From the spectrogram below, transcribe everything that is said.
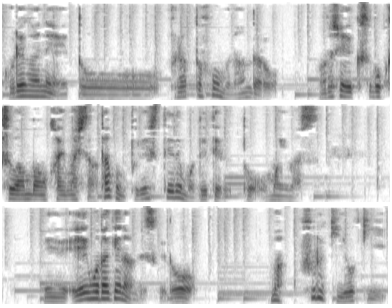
これがね、えっと、プラットフォームなんだろう。私は Xbox One 版を買いましたが、多分プレステでも出てると思います。えー、英語だけなんですけど、ま古き良き、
